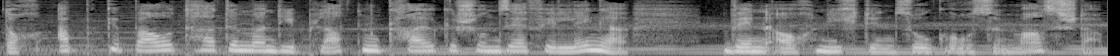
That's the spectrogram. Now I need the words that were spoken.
Doch abgebaut hatte man die Plattenkalke schon sehr viel länger, wenn auch nicht in so großem Maßstab.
